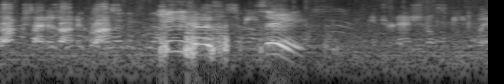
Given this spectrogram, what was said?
Walk is on Jesus saves. International Speedway.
